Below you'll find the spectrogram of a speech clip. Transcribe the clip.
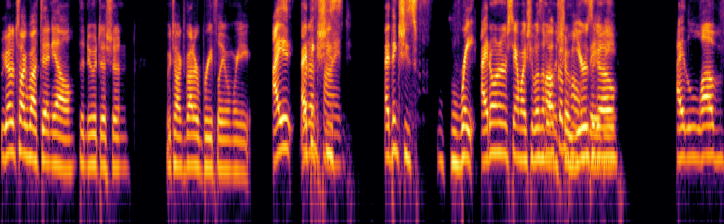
We got to talk about Danielle, the new addition. We talked about her briefly when we. I I What a think she's. I think she's great. I don't understand why she wasn't on the show home, years ago. I love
